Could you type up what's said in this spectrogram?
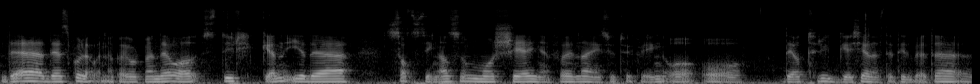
Det, det skulle jeg nok ha gjort, men det var styrken i det satsinga som må skje innenfor næringsutvikling og, og det å trygge tjenestetilbudet til,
